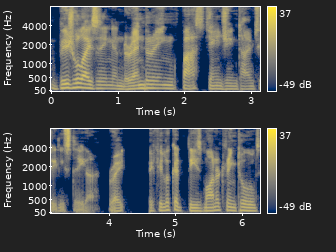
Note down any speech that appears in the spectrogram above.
visualizing and rendering fast changing time series data, right? If you look at these monitoring tools,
